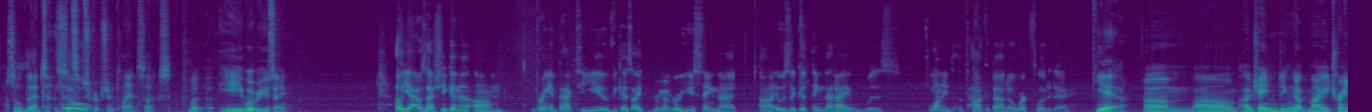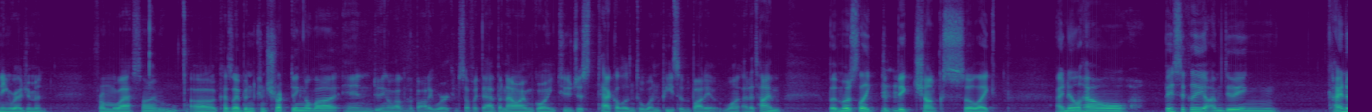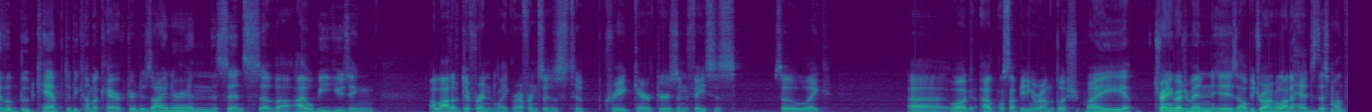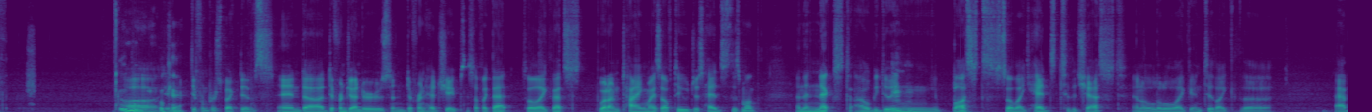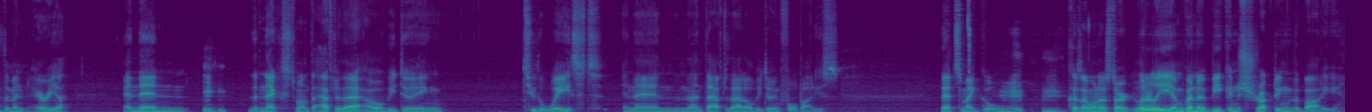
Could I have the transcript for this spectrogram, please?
so that that so, subscription plan sucks but e what were you saying oh yeah i was actually gonna um bring it back to you because i remember you saying that uh, it was a good thing that i was wanting to talk about a workflow today. Yeah, um, um, I'm changing up my training regimen from last time because uh, I've been constructing a lot and doing a lot of the body work and stuff like that. But now I'm going to just tackle into one piece of the body at one at a time, but most like the mm-hmm. big chunks. So like, I know how basically I'm doing kind of a boot camp to become a character designer in the sense of uh, I will be using a lot of different like references to create characters and faces. So like, uh, well, I'll, I'll stop beating around the bush. My training regimen is I'll be drawing a lot of heads this month. Ooh, uh, okay. different perspectives and uh, different genders and different head shapes and stuff like that. So like that's what I'm tying myself to, just heads this month. And then next I will be doing mm-hmm. busts, so like heads to the chest and a little like into like the abdomen area. And then mm-hmm the next month after that, I will be doing to the waist, and then the month after that, I'll be doing full bodies. That's my goal because mm-hmm. I want to start. Literally, I'm going to be constructing the body,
